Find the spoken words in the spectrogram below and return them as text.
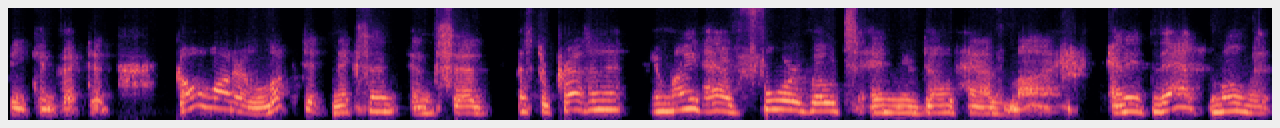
be convicted. Goldwater looked at Nixon and said, Mr. President, you might have four votes and you don't have mine. And at that moment,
